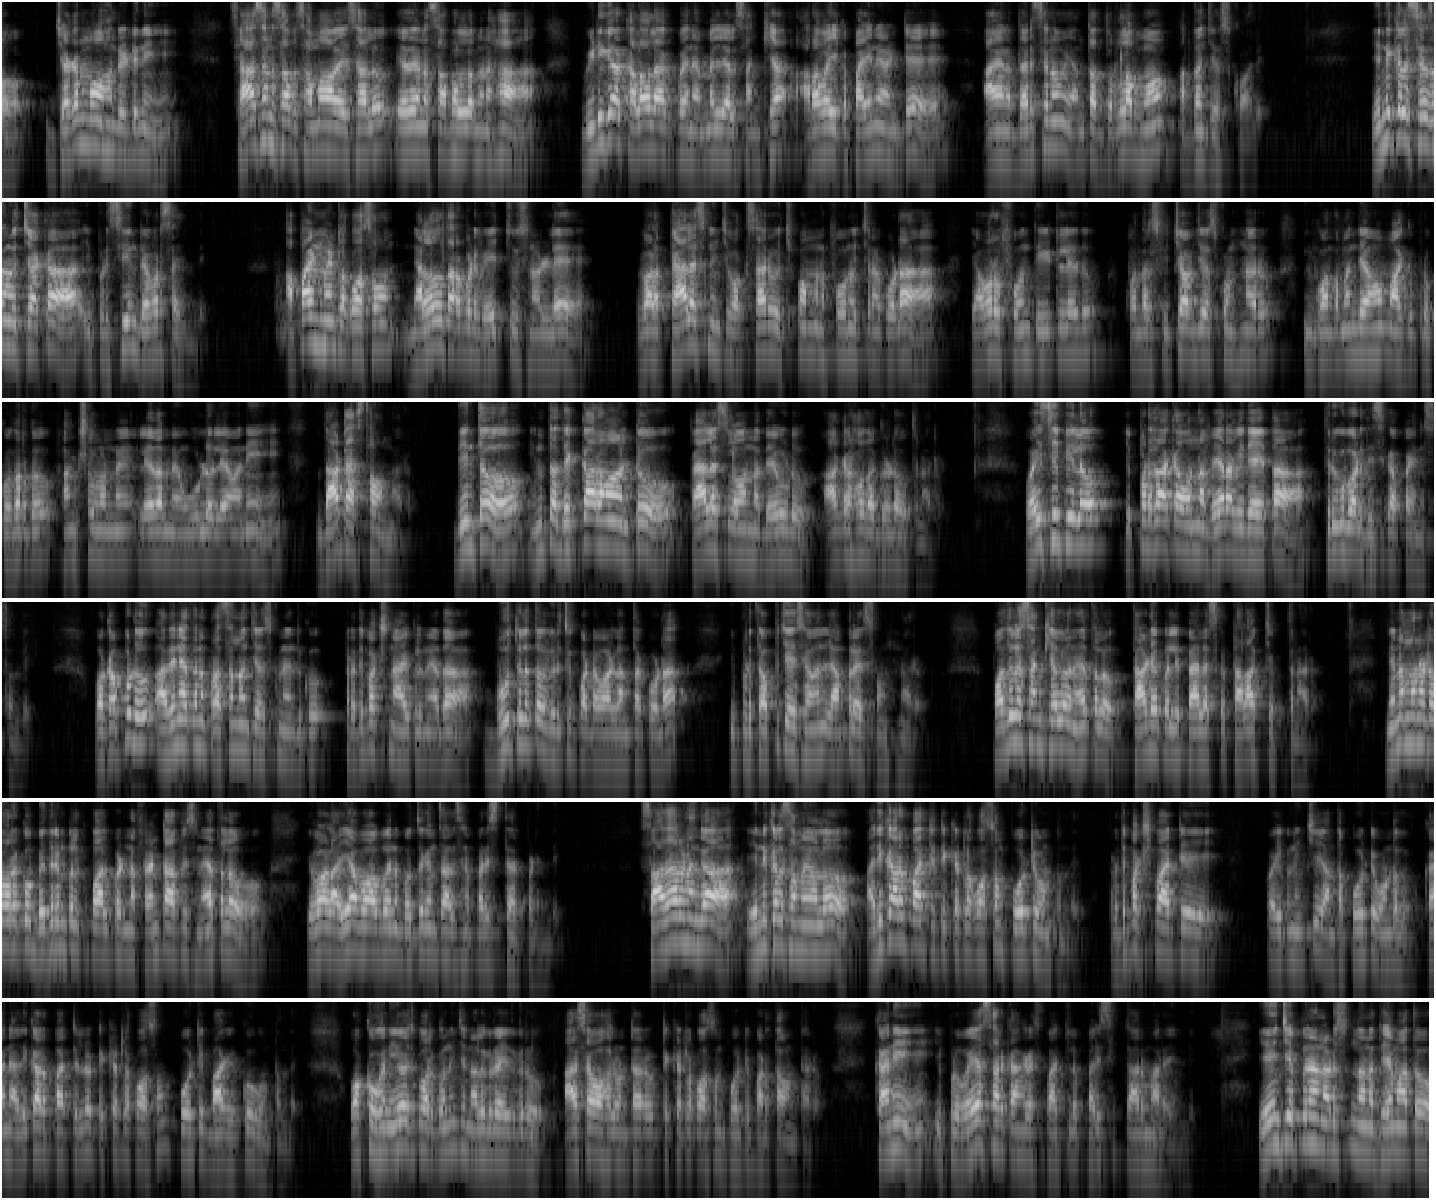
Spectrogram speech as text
జగన్మోహన్ రెడ్డిని శాసనసభ సమావేశాలు ఏదైనా సభల్లో మినహా విడిగా కలవలేకపోయిన ఎమ్మెల్యేల సంఖ్య అరవైకి పైనే అంటే ఆయన దర్శనం ఎంత దుర్లభమో అర్థం చేసుకోవాలి. ఎన్నికల సీజన్ వచ్చాక ఇప్పుడు సీన్ రివర్స్ అయింది. అపాయింట్మెంట్ల కోసం నెలల తరబడి వేచి చూసిన వాళ్ళే ఇవాళ ప్యాలెస్ నుంచి ఒకసారి వచ్చిపోమ్మని ఫోన్ వచ్చినా కూడా ఎవరు ఫోన్ తీయట్లేదు. కొందరు స్విచ్ ఆఫ్ చేసుకుంటున్నారు. ఇంకొంతమంది ఏమో మాకు ఇప్పుడు కుదరదు ఫంక్షన్లు ఉన్నాయి లేదా మేము ఊళ్ళో లేమని దాటేస్తూ ఉన్నారు. దీంతో ఇంత ధిక్కారమా అంటూ ప్యాలెస్లో ఉన్న దేవుడు ఆగ్రహోదగ్రుడు అవుతున్నారు. వైసీపీలో ఇప్పటిదాకా ఉన్న వీర విధేయత తిరుగుబాటు దిశగా పయనిస్తుంది. ఒకప్పుడు అధినేతను ప్రసన్నం చేసుకునేందుకు ప్రతిపక్ష నాయకుల మీద బూతులతో విరుచుకుపడ్డ వాళ్ళంతా కూడా ఇప్పుడు తప్పు చేసామని లెంపలేసుకుంటున్నారు పదుల సంఖ్యలో నేతలు తాడేపల్లి ప్యాలెస్కు తలాక్ చెప్తున్నారు. నిన్న మొన్నటి వరకు బెదిరింపులకు పాల్పడిన ఫ్రంట్ ఆఫీస్ నేతలు ఇవాళ అయ్యా అని బుజ్జగించాల్సిన పరిస్థితి ఏర్పడింది. సాధారణంగా ఎన్నికల సమయంలో అధికార పార్టీ టికెట్ల కోసం పోటీ ఉంటుంది. ప్రతిపక్ష పార్టీ వైపు నుంచి అంత పోటీ ఉండదు. కానీ అధికార పార్టీలో టికెట్ల కోసం పోటీ బాగా ఎక్కువగా ఉంటుంది. ఒక్కొక్క నియోజకవర్గం నుంచి నలుగురు ఐదుగురు ఆశావాహులు ఉంటారు టికెట్ల కోసం పోటీ పడతా ఉంటారు. కానీ ఇప్పుడు వైఎస్ఆర్ కాంగ్రెస్ పార్టీలో పరిస్థితి తారుమారైంది. ఏం చెప్పినా నడుస్తుందన్న ధీమాతో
